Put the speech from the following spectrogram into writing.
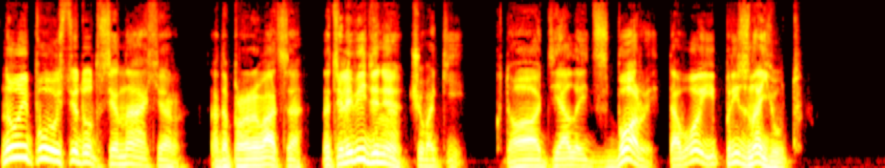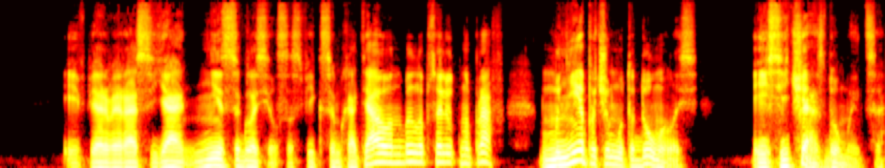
Ну и пусть идут все нахер. Надо прорываться на телевидение, чуваки. Кто делает сборы, того и признают. И в первый раз я не согласился с Фиксом, хотя он был абсолютно прав. Мне почему-то думалось, и сейчас думается,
